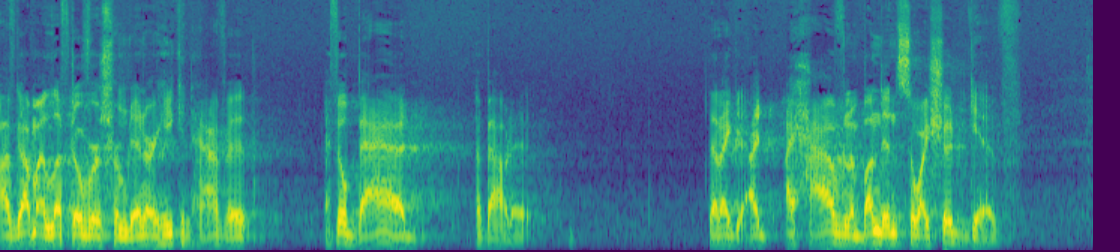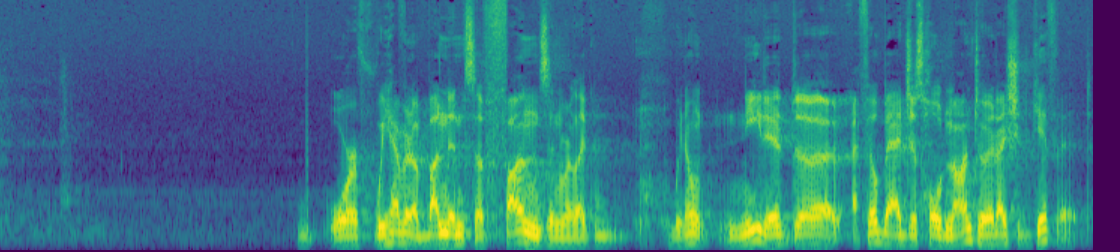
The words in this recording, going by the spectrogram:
I've got my leftovers from dinner. He can have it. I feel bad about it. That I, I, I have an abundance, so I should give. Or if we have an abundance of funds and we're like, we don't need it, uh, I feel bad just holding on to it, I should give it.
